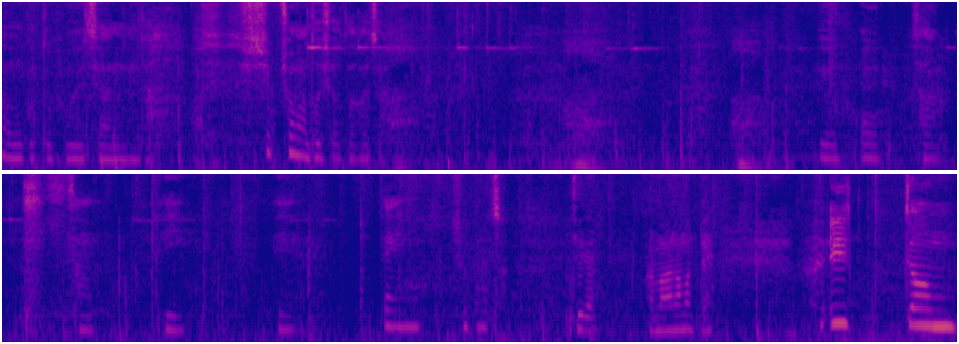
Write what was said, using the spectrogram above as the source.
아무것도 보이지 않는다. 10초만 더 쉬었다 가자. 6, 5, 4, 3, 2, 1, 땡. 출발하자. 뒤에 얼마나 남았대? 1.48?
